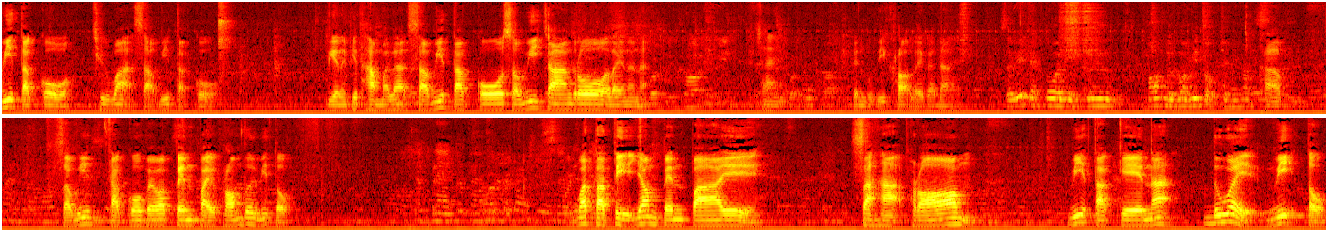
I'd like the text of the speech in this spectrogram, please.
วิตโก ชื่อว่าสวิตโก เรียนในพิธรรมมาแล้วสวิตโก สวิจางโรอะไรนั่นนะใช่ เป็นบทวิเคราะห์เลยก็ได้ สวิตจากตัวนี่คือพร้อมหรือความวิตกใช่ไหมครับครับ สวิตโกแปลว่าเป็นไปพร้อมด้วยวิตกวัตติย่อมเป็นไป สหพร้อม วิตกเกนะ ด้วยวิตก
